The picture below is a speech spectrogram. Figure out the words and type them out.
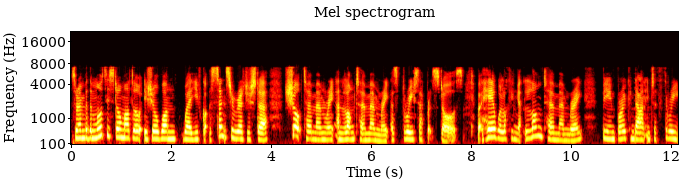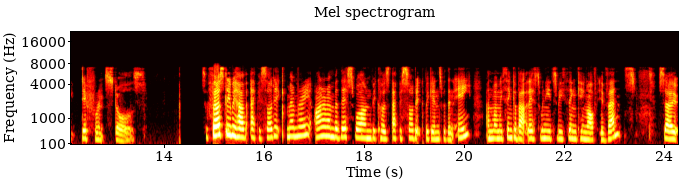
So remember the multi-store model is your one where you've got the sensory register, short-term memory and long-term memory as three separate stores. But here we're looking at long-term memory being broken down into three different stores. So firstly we have episodic memory. I remember this one because episodic begins with an E and when we think about this we need to be thinking of events. So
